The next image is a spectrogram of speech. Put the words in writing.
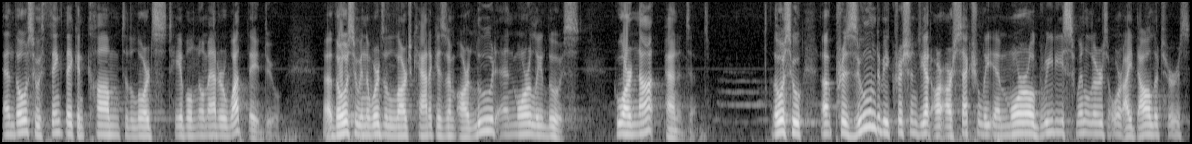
and those who think they can come to the Lord's table no matter what they do. Uh, those who, in the words of the Large Catechism, are lewd and morally loose, who are not penitent. Those who uh, presume to be Christians yet are, are sexually immoral, greedy swindlers, or idolaters.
